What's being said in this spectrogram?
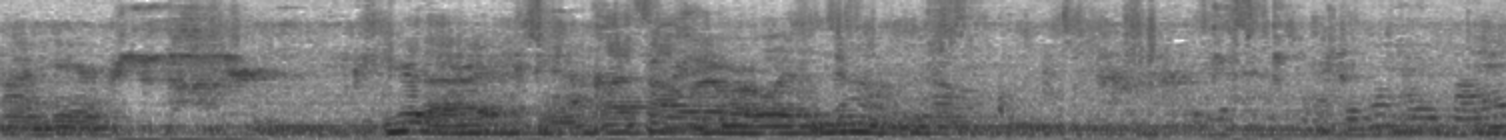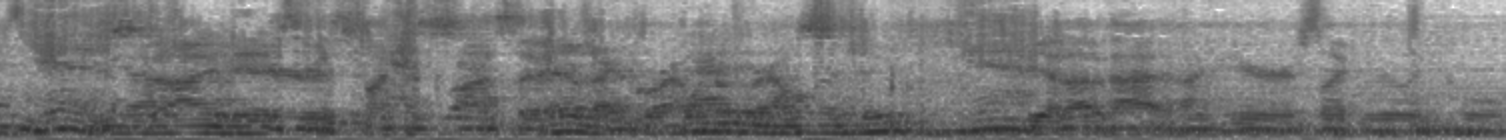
I'm here. You hear that, right? Yeah. That's not whatever it was. No, no. Yes. I'm here. It's fucking classic. There's that growl out there too. Yeah. Yeah, that, that I hear is like really cool.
